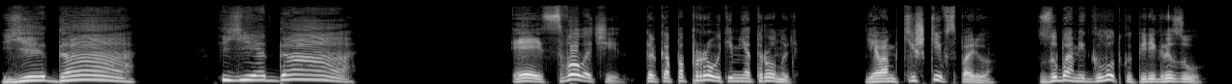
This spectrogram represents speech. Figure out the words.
Еда!» Еда! Эй, сволочи! Только попробуйте меня тронуть. Я вам кишки вспорю. Зубами глотку перегрызу.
